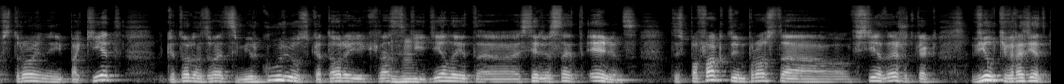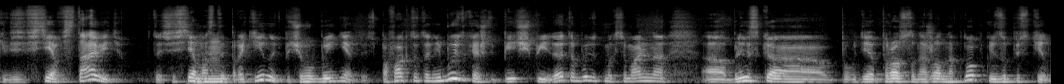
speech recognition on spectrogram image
встроенный пакет который называется Mercurius, который как раз таки mm-hmm. делает э, сервис-сайт Evans. То есть по факту им просто все, знаешь, вот как вилки в розетке все вставить, то есть все мосты mm-hmm. прокинуть, почему бы и нет. То есть по факту это не будет, конечно, PHP, но это будет максимально э, близко, где просто нажал на кнопку и запустил.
